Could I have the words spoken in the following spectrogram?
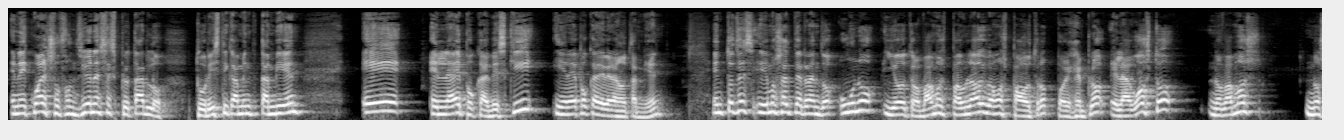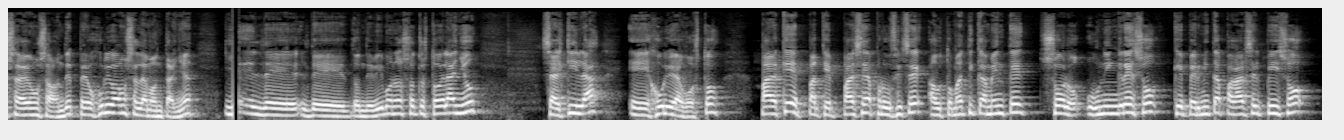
en el cual su función es explotarlo turísticamente también eh, en la época de esquí y en la época de verano también. Entonces iremos alternando uno y otro, vamos para un lado y vamos para otro. Por ejemplo, el agosto nos vamos no sabemos a dónde, pero julio vamos a la montaña. Y el de, donde vivo nosotros todo el año se alquila eh, julio y agosto. ¿Para qué? Para que pase a producirse automáticamente solo un ingreso que permita pagarse el piso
